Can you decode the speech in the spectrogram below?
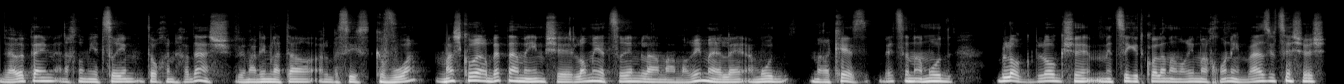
והרבה פעמים אנחנו מייצרים תוכן חדש ומעלים לאתר על בסיס קבוע. מה שקורה הרבה פעמים שלא מייצרים למאמרים האלה עמוד מרכז, בעצם עמוד בלוג, בלוג שמציג את כל המאמרים האחרונים, ואז יוצא שיש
